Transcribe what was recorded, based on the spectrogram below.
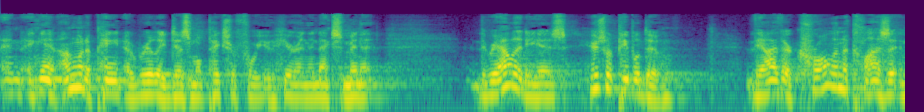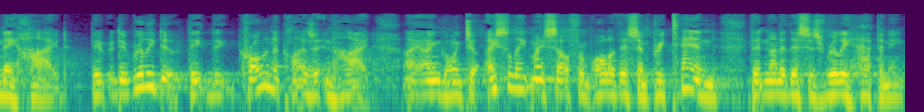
and again, I'm going to paint a really dismal picture for you here in the next minute. The reality is, here's what people do they either crawl in a closet and they hide. They, they really do. They, they crawl in a closet and hide. I, I'm going to isolate myself from all of this and pretend that none of this is really happening.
